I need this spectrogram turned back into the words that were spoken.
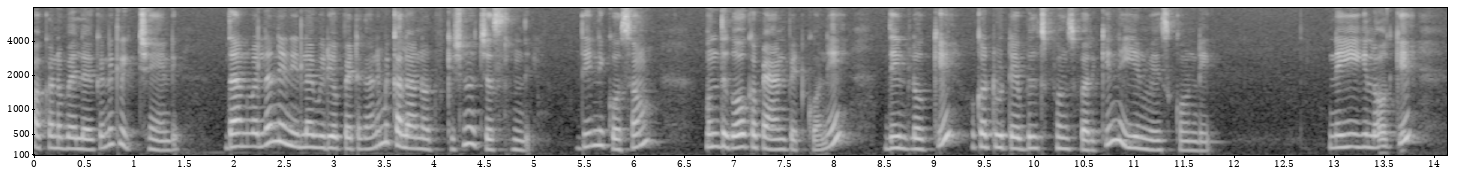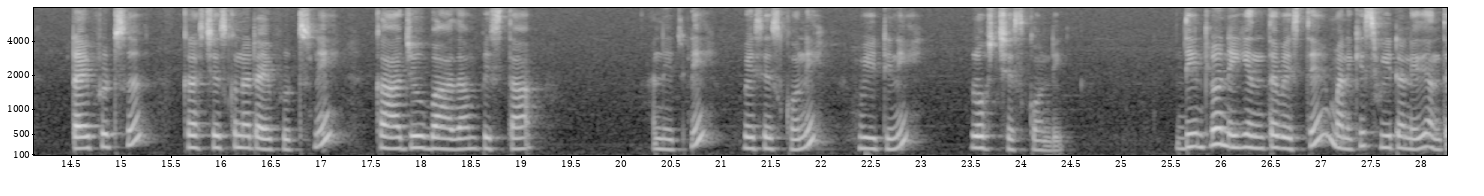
పక్కన బెల్ ఐకన్ని క్లిక్ చేయండి. దానివల్ల నేను ఇలా వీడియో పెట్టగానే మీకు అలా నోటిఫికేషన్ వచ్చేస్తుంది. దీనికోసం ముందుగా ఒక ప్యాన్ పెట్టుకొని దీంట్లోకి ఒక టూ టేబుల్ స్పూన్స్ వరకు నెయ్యిని వేసుకోండి. నెయ్యిలోకి డ్రై ఫ్రూట్స్ క్రష్ చేసుకున్న డ్రై ఫ్రూట్స్ని కాజు బాదం పిస్తా అన్నిటిని వేసేసుకొని వీటిని రోస్ట్ చేసుకోండి. దీంట్లో నెయ్యి ఎంత వేస్తే మనకి స్వీట్ అనేది అంత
